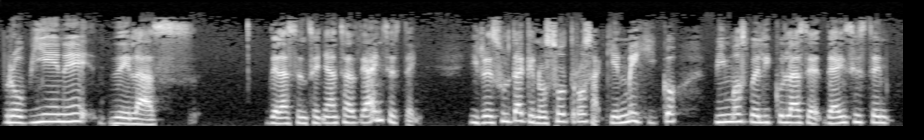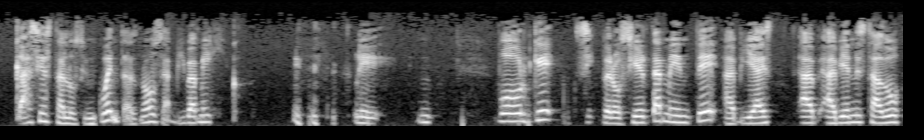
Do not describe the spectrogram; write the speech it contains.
proviene de las, de las enseñanzas de Einstein. Y resulta que nosotros aquí en México vimos películas de, Einstein casi hasta los 50, ¿no? O sea, viva México. Eh, porque, sí, pero ciertamente había, habían estado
